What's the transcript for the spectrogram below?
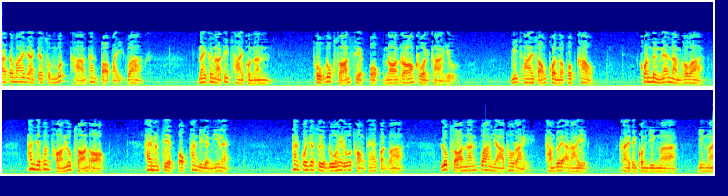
อาตมาอยากจะสมมุติถามท่านต่อไปอีกว่า ในขณะที่ชายคนนั้น ถูกลูกศรเสียบอกนอนร้องครวญครางอยู่ มีชายสองคนมาพบเข้า คนหนึ่งแนะนำเขาว่า ท่านอย่าเพิ่งถอนลูกศรอออก ให้มันเสียบอกท่านอยู่อย่างนี้แหละ ท่านควรจะสืบดูให้รู้ทองแท้ก่อนว่า ลูกศรนนั้นกว้างยาวเท่าไหร่ทำด้วยอะไร ใครเป็นคนยิงมา ยิงมา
